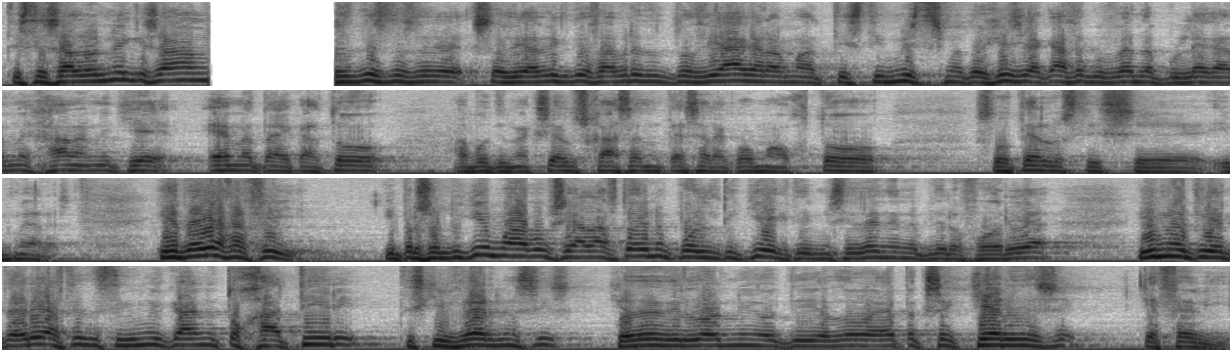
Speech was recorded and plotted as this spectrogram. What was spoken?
της Θεσσαλονίκης, αν ζητήσετε στο διαδίκτυο θα βρείτε το διάγραμμα της τιμής της συμμετοχής για κάθε κουβέντα που λέγανε χάνανε και 1% από την αξία τους χάσανε 4,8% στο τέλος της ε, ημέρας. Η εταιρεία θα φύγει. Η προσωπική μου άποψη, αλλά αυτό είναι πολιτική εκτίμηση, δεν είναι πληροφορία, είναι ότι η εταιρεία αυτή τη στιγμή κάνει το χατήρι της κυβέρνησης και δεν δηλώνει ότι εδώ έπαιξε, κέρδισε και φεύγει.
